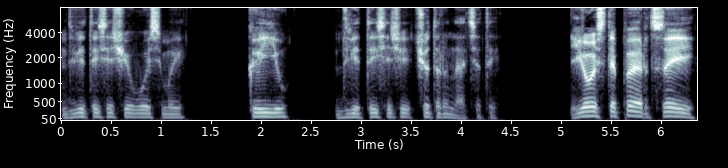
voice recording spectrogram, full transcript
2008, Київ 2014. І ось тепер цей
